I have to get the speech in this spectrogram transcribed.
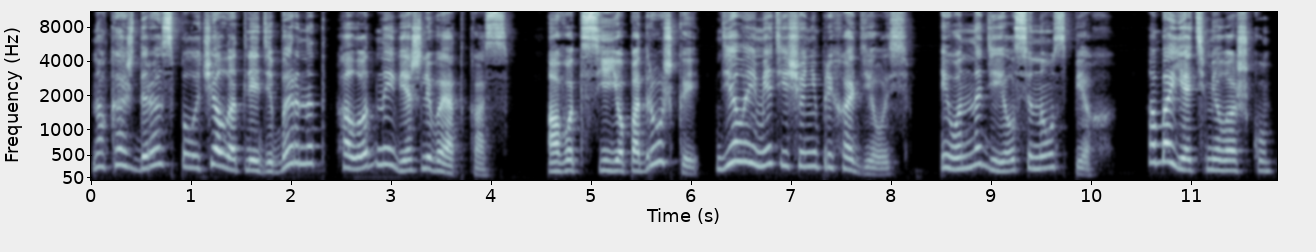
но каждый раз получал от леди Бернет холодный вежливый отказ. А вот с ее подружкой дело иметь еще не приходилось, и он надеялся на успех. Обаять милашку,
